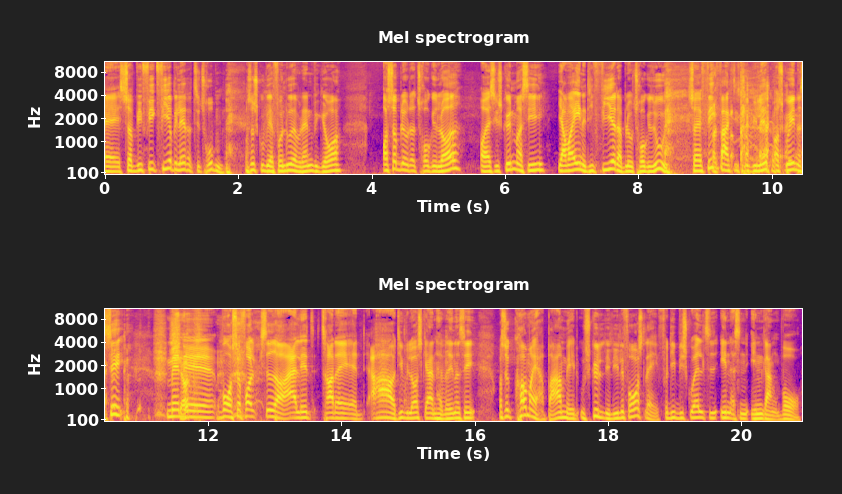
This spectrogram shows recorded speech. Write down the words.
Øh, så vi fik fire billetter til truppen, og så skulle vi have fundet ud af, hvordan vi gjorde. Og så blev der trukket lod, og jeg skal skynde mig at sige, jeg var en af de fire, der blev trukket ud. Så jeg fik faktisk en billet og skulle ind og se. Men Chok. øh, hvor så folk sidder og er lidt træt af, at ah, og de ville også gerne have været inde og se. Og så kommer jeg bare med et uskyldigt lille forslag, fordi vi skulle altid ind af sådan en indgang, hvor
